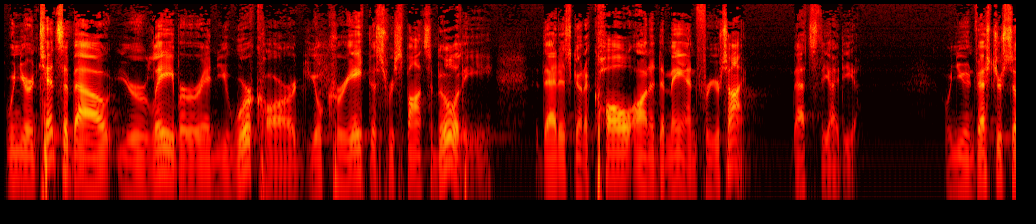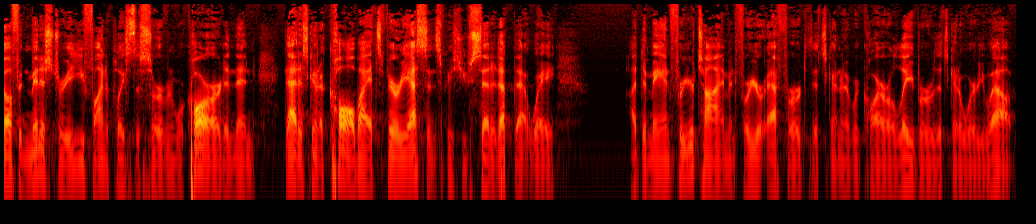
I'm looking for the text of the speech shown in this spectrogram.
when you're intense about your labor and you work hard, you'll create this responsibility that is going to call on a demand for your time. That's the idea. When you invest yourself in ministry, you find a place to serve and work hard, and then that is going to call, by its very essence, because you set it up that way, a demand for your time and for your effort that's going to require a labor that's going to wear you out.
